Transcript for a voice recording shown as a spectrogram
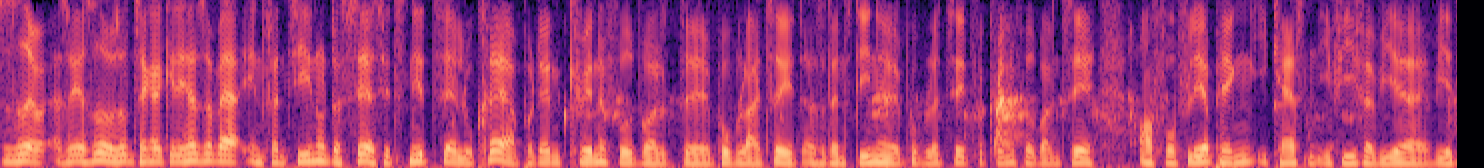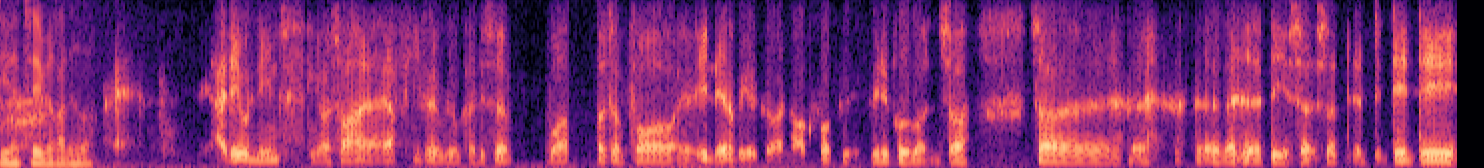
så sidder jeg, altså jeg sidder jo så og tænker, kan det her så være Infantino, der ser sit snit til at lukrere på den kvindefodbold-popularitet, altså den stigende popularitet for kvindefodbolden, til at få flere penge i kassen i FIFA via, via de her tv-rettigheder? Ja, det er jo den ene ting, og så er FIFA blevet kritiseret altså for et netop ikke at gøre nok for kvindefodbolden, så, så øh, hvad hedder det, så, så det, det,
